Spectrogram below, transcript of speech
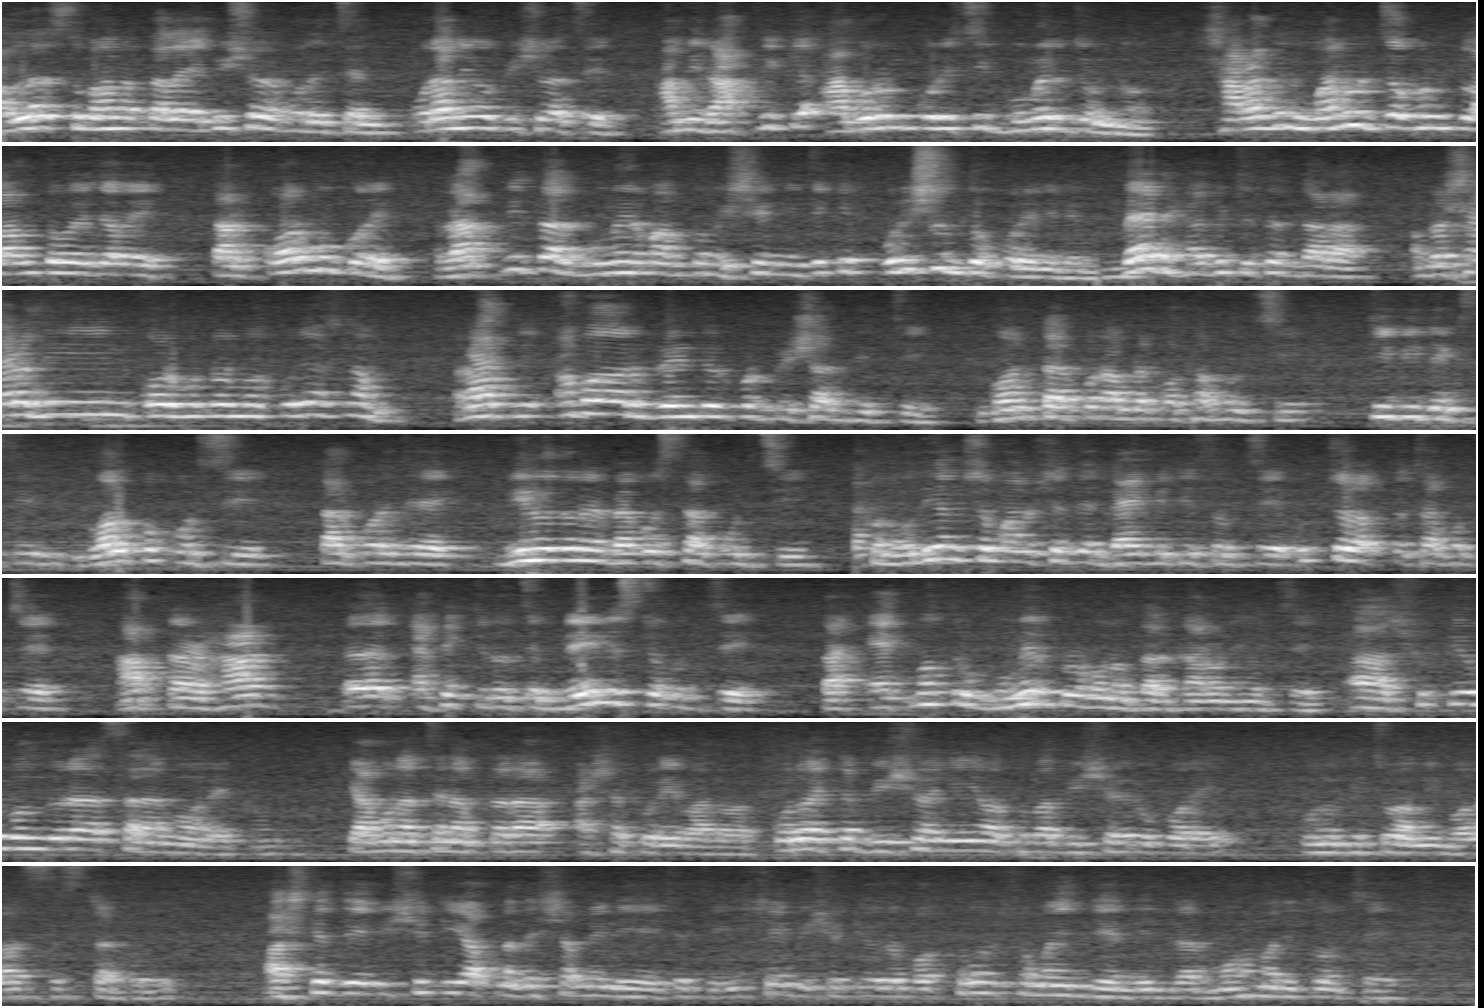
আল্লাহ সুবাহ তালা এ বিষয়ে বলেছেন, কোরআনেও বিষয় আছে, আমি রাত্রিকে আবরণ করেছি ঘুমের জন্য। সারাদিন মানুষ যখন ক্লান্ত হয়ে যাবে, তার কর্ম করে রাত্রি তার ঘুমের মাধ্যমে সে নিজেকে পরিশুদ্ধ করে নেবেন ব্যাড হ্যাবিটের দ্বারা আমরা সারাদিন কর্মটর্ম করে আসলাম, রাত্রি আবার ব্রেনের উপর প্রেশার দিচ্ছি। ঘণ্টার পর আমরা কথা বলছি, টিভি দেখছি, গল্প করছি তারপরে যে বিনোদনের ব্যবস্থা করছি, এখন অধিকাংশ মানুষের যে ডায়াবেটিস হচ্ছে, উচ্চ রক্তচাপ হচ্ছে, আপনার হার্ট এফেক্টেড হচ্ছে ব্রেন স্ট্রোক হচ্ছে, তা একমাত্র ঘুমের প্রবণতার কারণে হচ্ছে। সুপ্রিয় বন্ধুরা, আসসালামু আলাইকুম। কেমন আছেন আপনারা? আশা করি ভালো কোনো একটা বিষয় নিয়ে অথবা বিষয়ের উপরে কোনো কিছু আমি বলার চেষ্টা করি। আজকে যে বিষয়টি আপনাদের সামনে নিয়ে এসেছি, সেই বিষয়টি হলো বর্তমান সময়ে যে নিদ্রার মহামারী চলছে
